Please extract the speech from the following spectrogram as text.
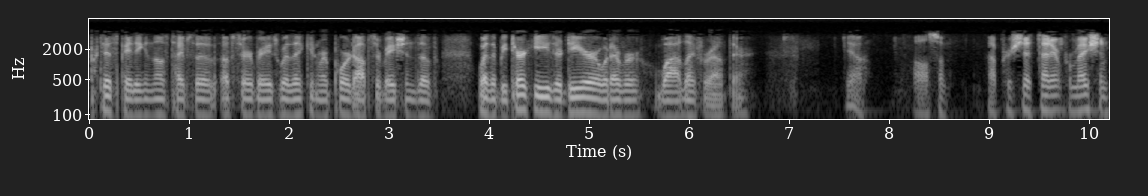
participating in those types of, of surveys where they can report observations of whether it be turkeys or deer or whatever wildlife are out there. Yeah, awesome. I appreciate that information.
